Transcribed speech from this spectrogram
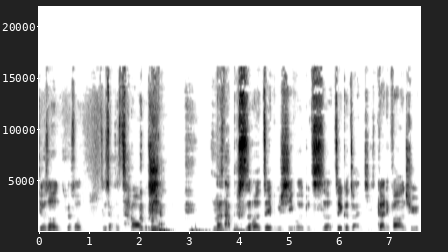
有时候有时候这个角色超强。但是他不适合这部戏，或者不适合这个专辑，干你放上去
